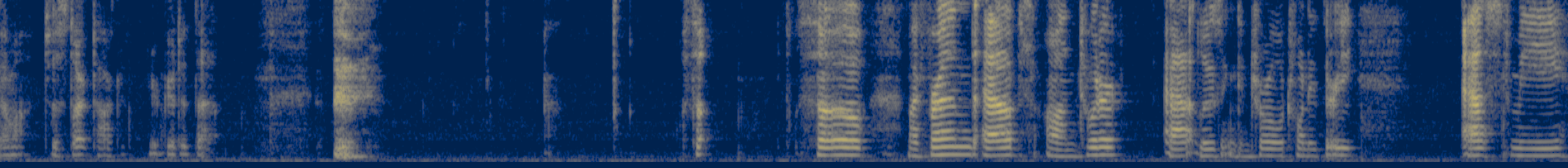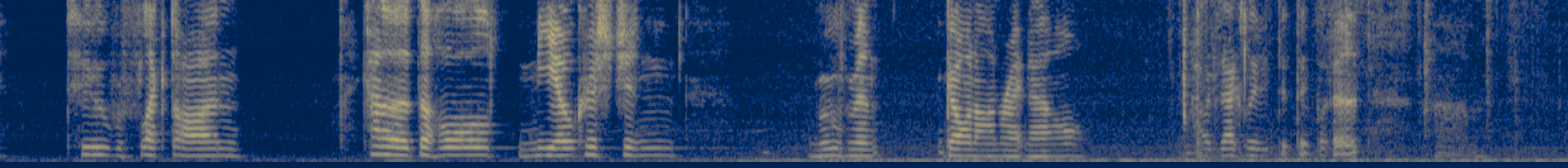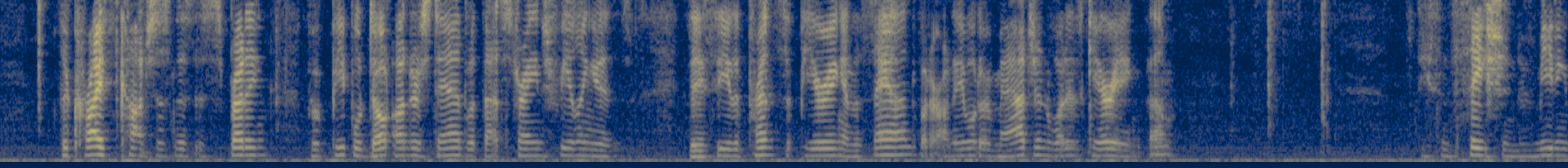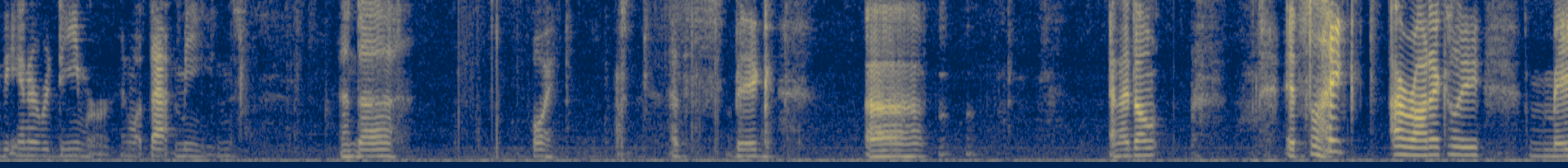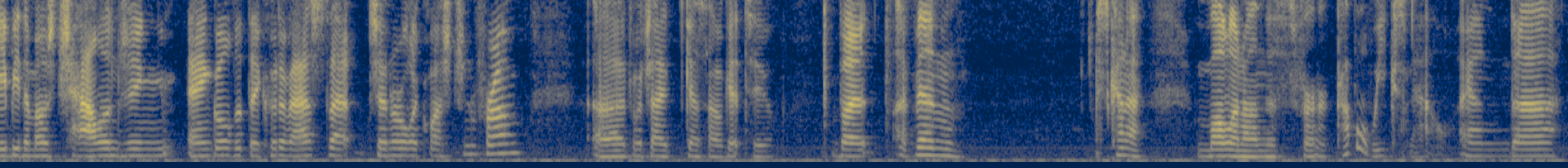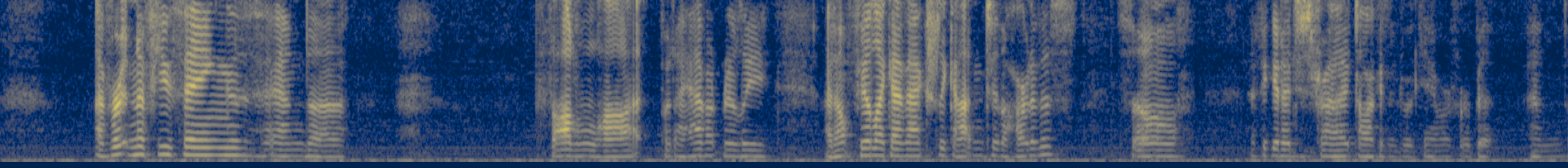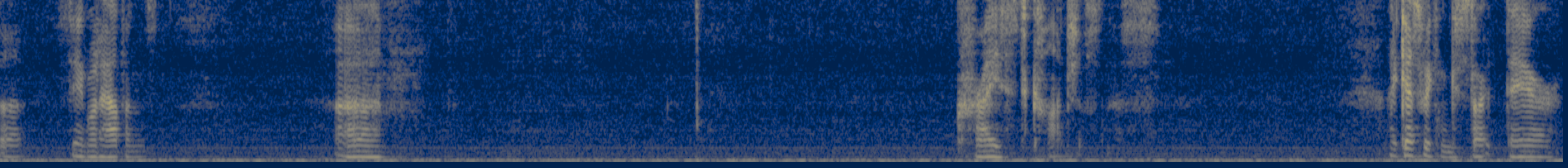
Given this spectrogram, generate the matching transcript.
Come on, just start talking. You're good at that. so, so my friend Abs on Twitter at losing control 23 asked me to reflect on kind of the whole neo-Christian movement going on right now. How exactly did they put it? The Christ consciousness is spreading, but people don't understand what that strange feeling is. They see the prints appearing in the sand, but are unable to imagine what is carrying them. The sensation of meeting the inner Redeemer and what that means. And, uh, boy, that's big. Uh, and I don't. It's like, ironically, maybe the most challenging angle that they could have asked that general a question from, uh, which I guess I'll get to. But I've been just kind of mulling on this for a couple weeks now, and uh, I've written a few things and uh, thought a lot, but I haven't really. I don't feel like I've actually gotten to the heart of this, so I figured I'd just try talking into a camera for a bit and uh, seeing what happens. Uh, Christ consciousness. I guess we can start there.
